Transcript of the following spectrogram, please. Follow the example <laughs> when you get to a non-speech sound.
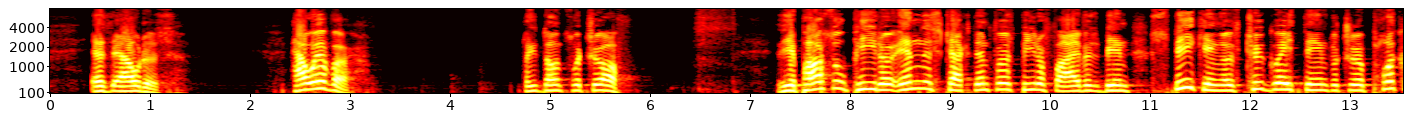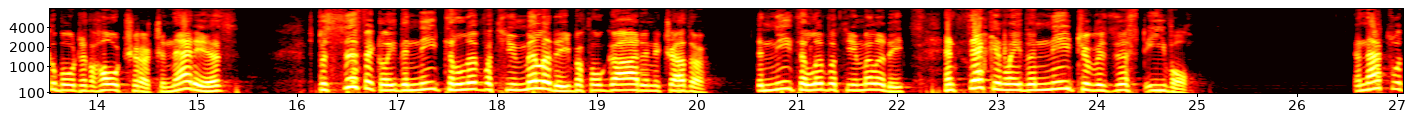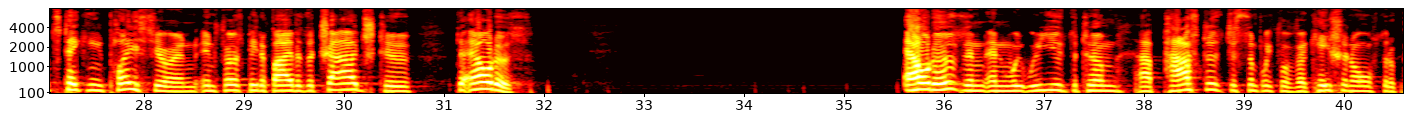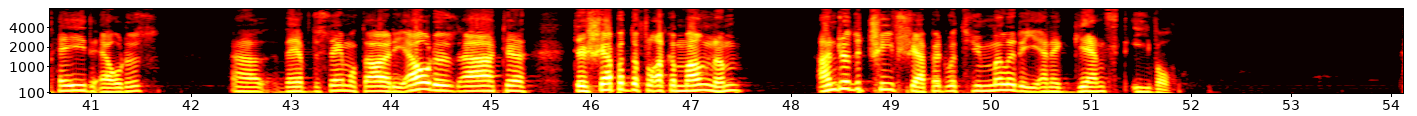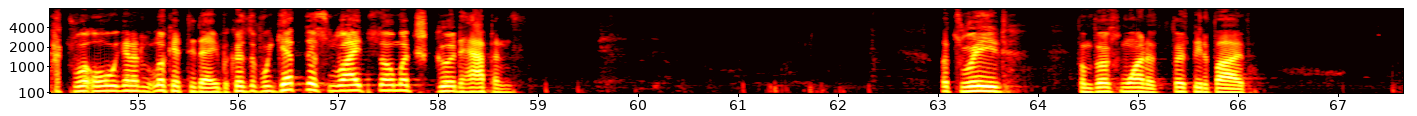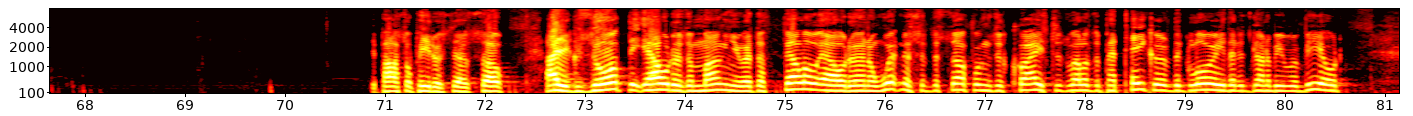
as elders. However, please don't switch off. The Apostle Peter, in this text, in 1 Peter 5, has been speaking of two great themes which are applicable to the whole church, and that is specifically the need to live with humility before God and each other. The need to live with humility. And secondly, the need to resist evil. And that's what's taking place here in, in 1 Peter 5 as a charge to, to elders. elders, and, and we, we use the term uh, pastors just simply for vocational, sort of paid elders. Uh, they have the same authority. Elders are to, to shepherd the flock among them under the chief shepherd with humility and against evil. That's what all we're going to look at today because if we get this right, so much good happens. Let's read from verse 1 of 1 Peter 5. The Apostle Peter says, So I exhort the elders among you as a fellow elder and a witness of the sufferings of Christ, as well as a partaker of the glory that is going to be revealed.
